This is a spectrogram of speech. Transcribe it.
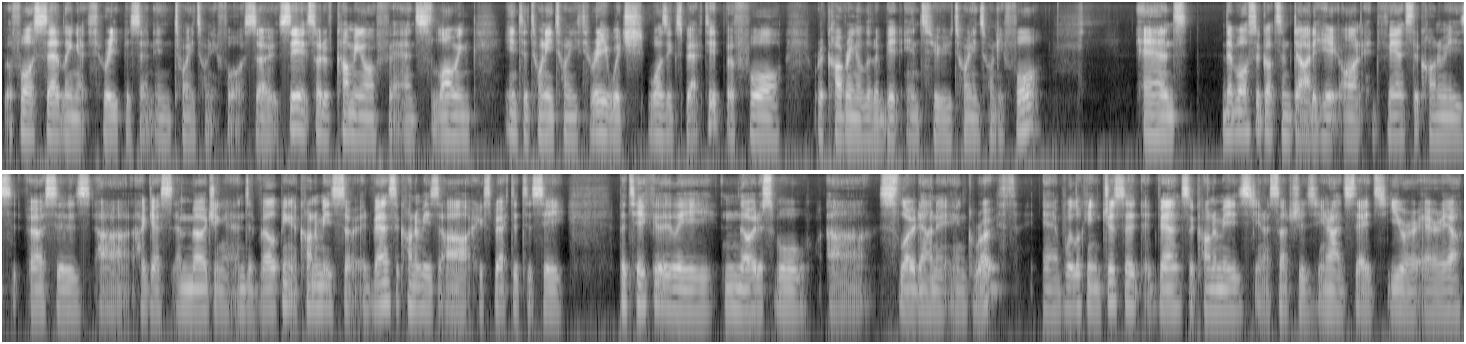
before settling at 3% in 2024. So see it sort of coming off and slowing into 2023, which was expected before recovering a little bit into 2024. And they've also got some data here on advanced economies versus, uh, I guess, emerging and developing economies. So advanced economies are expected to see particularly noticeable uh, slowdown in growth. And if we're looking just at advanced economies, you know, such as United States, Euro area,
